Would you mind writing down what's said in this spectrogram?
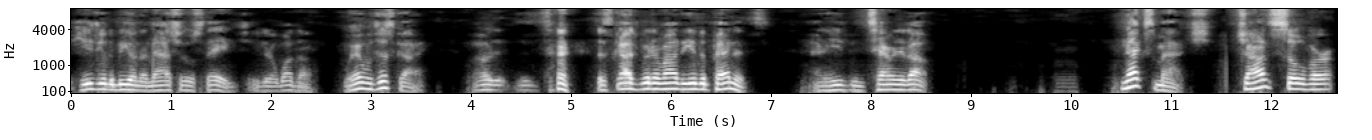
he's going to be on the national stage. You're going to wonder, where was this guy? Well, this guy's been around the independents, and he's been tearing it up. Next match, John Silver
